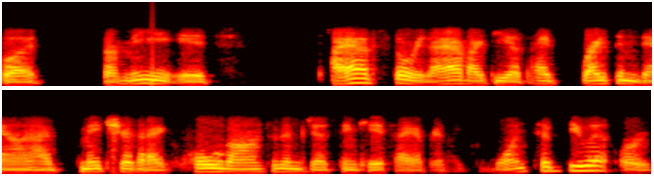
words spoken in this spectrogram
but for me, it's I have stories, I have ideas, I write them down, I make sure that I hold on to them just in case I ever like want to do it or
